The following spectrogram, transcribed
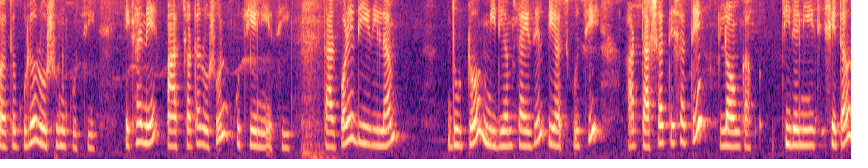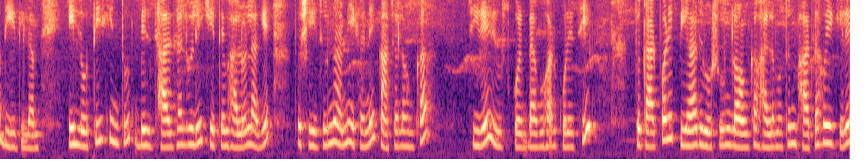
কতগুলো রসুন কুচি। এখানে পাঁচ ছটা রসুন কুচিয়ে নিয়েছি। তারপরে দিয়ে দিলাম দুটো মিডিয়াম সাইজের পেঁয়াজ কুচি আর তার সাথে সাথে লঙ্কা চিড়ে নিয়েছি, সেটাও দিয়ে দিলাম। এই লতি কিন্তু বেশ ঝাল ঝাল হলেই খেতে ভালো লাগে। তো সেই জন্য আমি এখানে কাঁচা লঙ্কা চিড়ে ইউজ করে, ব্যবহার করেছি। তো তারপরে পেঁয়াজ, রসুন, লঙ্কা ভালো মতন ভাজা হয়ে গেলে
